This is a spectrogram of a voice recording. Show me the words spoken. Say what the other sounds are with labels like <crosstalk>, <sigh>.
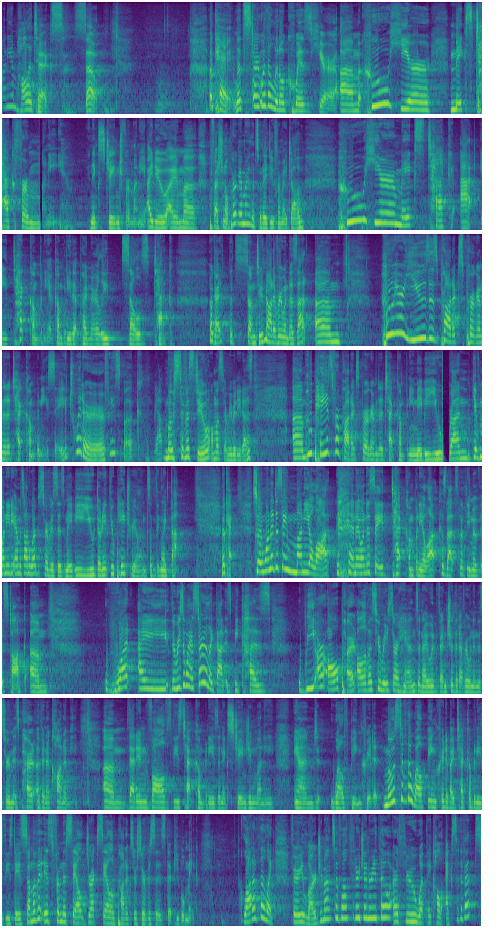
money in politics. So, okay, let's start with a little quiz here. Um, who here makes tech for money? In exchange for money. I do. I am a professional programmer. That's what I do for my job. Who here makes tech at a tech company, a company that primarily sells tech? Okay, that's some too. Not everyone does that. Um, who here uses products programmed at a tech company, say Twitter Facebook? Yeah, most of us do, almost everybody does. Um, who pays for products programmed at a tech company? Maybe you run, give money to Amazon Web Services. Maybe you donate through Patreon, something like that. Okay, so I wanted to say money a lot, <laughs> and I wanted to say tech company a lot, because that's the theme of this talk. Um, what I, the reason why I started like that is because we are all part, all of us who raised our hands, and I would venture that everyone in this room is part of an economy um, that involves these tech companies and exchanging money and wealth being created. Most of the wealth being created by tech companies these days, some of it is from the sale, direct sale of products or services that people make. A lot of the like very large amounts of wealth that are generated though are through what they call exit events.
